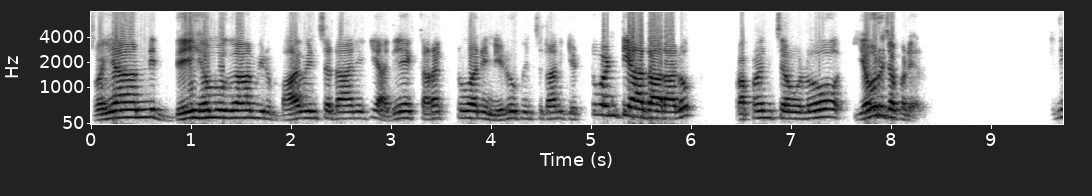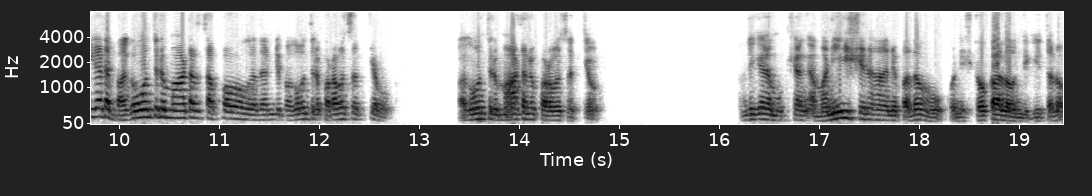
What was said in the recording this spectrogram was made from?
స్వయాన్ని దేహముగా మీరు భావించడానికి అదే కరెక్టు అని నిరూపించడానికి ఎటువంటి ఆధారాలు ప్రపంచంలో ఎవరు చెప్పలేరు. ఎందుకంటే భగవంతుడి మాటలు తప్పవు కదండి. భగవంతుడి పరమసత్యం భగవంతుడి మాటలు పరమసత్యం అందుకని ముఖ్యంగా మనీషిణ అనే పదము కొన్ని శ్లోకాల్లో ఉంది గీతలో.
